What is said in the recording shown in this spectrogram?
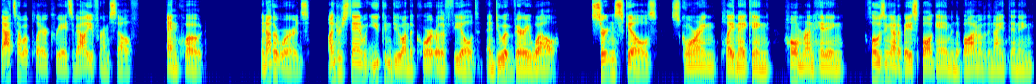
That's how a player creates value for himself. End quote. In other words, Understand what you can do on the court or the field and do it very well. Certain skills, scoring, playmaking, home run hitting, closing out a baseball game in the bottom of the ninth inning,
